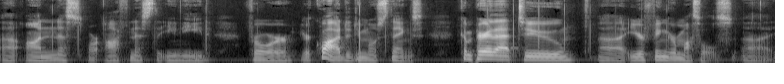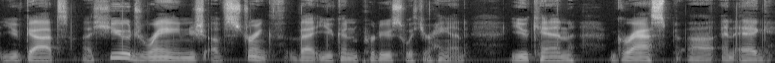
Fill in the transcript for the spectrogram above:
uh, onness or offness that you need for your quad to do most things. Compare that to uh, your finger muscles. Uh, you've got a huge range of strength that you can produce with your hand. You can grasp uh, an egg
